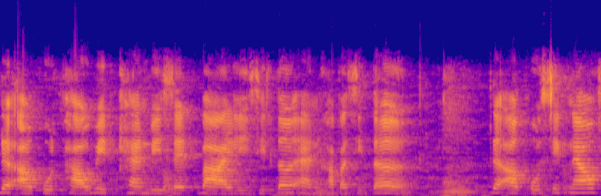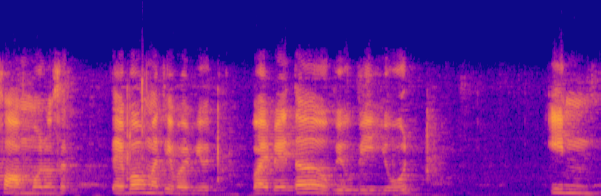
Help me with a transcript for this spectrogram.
The output pulse width can be set by resistor and capacitor. The output signal from monostable multivibrator will be used in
